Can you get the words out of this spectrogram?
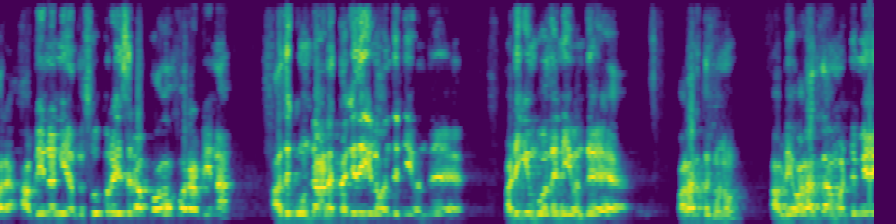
போற. அப்படின்னா நீ அந்த சூப்பர்வைசராக போக போற அப்படின்னா அதுக்கு உண்டான தகுதிகளை வந்து நீ வந்து படிக்கும் போதே நீ வந்து வளர்த்துக்கணும். அப்படி வளர்த்தா மட்டுமே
